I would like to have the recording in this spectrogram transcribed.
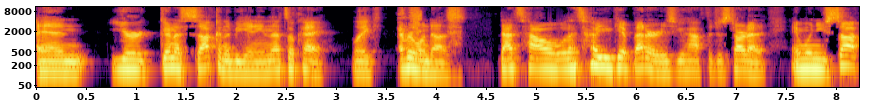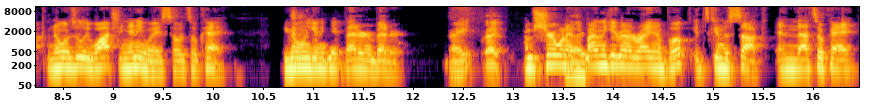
and you're gonna suck in the beginning and that's okay like everyone does that's how that's how you get better is you have to just start at it and when you suck no one's really watching anyway so it's okay you're only going to get better and better right right I'm sure when right. I finally get around to writing a book, it's going to suck, and that's okay.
